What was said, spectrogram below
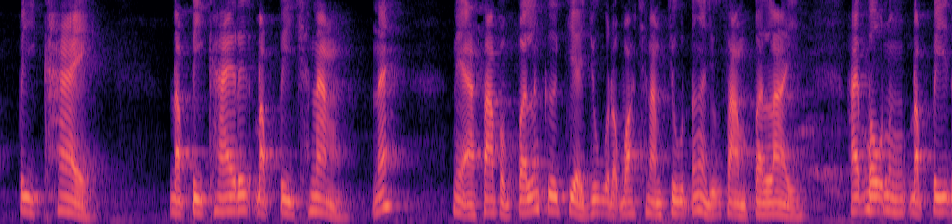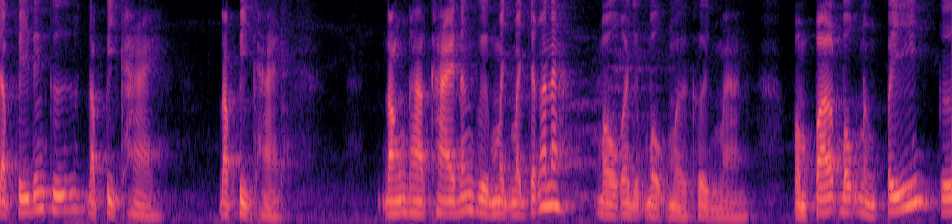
12ខែ12ខែឬ12ឆ្នាំណានេះអា37ហ្នឹងគឺជាអាយុរបស់ឆ្នាំជូតហ្នឹងអាយុ37ហើយហើយបូកនឹង12 12ហ្នឹងគឺ12ខែ12ខែដឹងថាខែហ្នឹងវាមិនមិនចឹងណា បូកឲ្យយើងបូកមើលឃើញប៉ុន្មាន7បូកនឹង2គឺ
